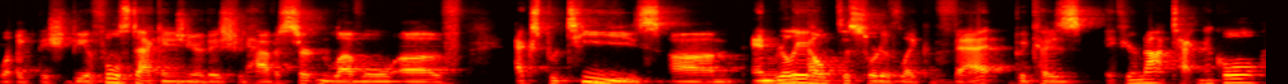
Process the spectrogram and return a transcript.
Like they should be a full stack engineer. They should have a certain level of expertise um, and really help to sort of like vet because if you're not technical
